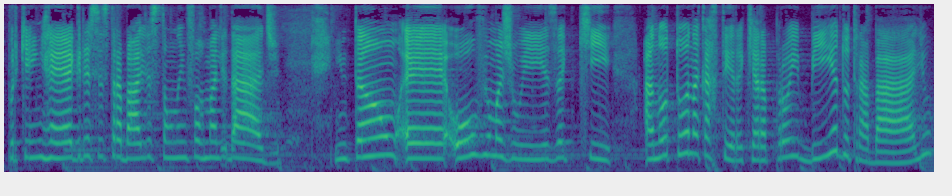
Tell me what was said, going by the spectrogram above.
Porque, em regra, esses trabalhos estão na informalidade. Então, é, houve uma juíza que anotou na carteira que era proibido o trabalho,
